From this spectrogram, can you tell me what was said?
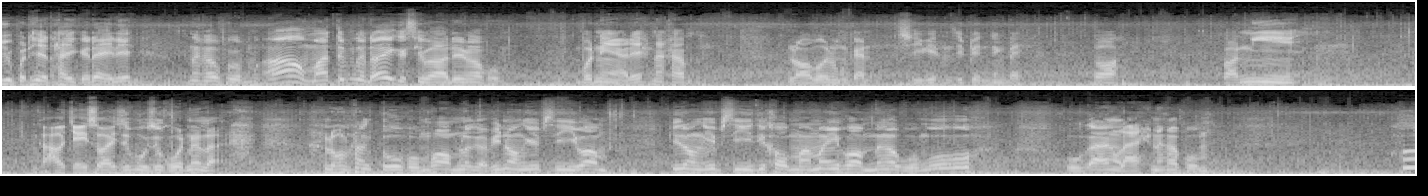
อยู่ประเทศไทยก็ได้เด้นะครับผมอ้าวมาเต็มกันได้ก็สิว่าเด้นะครับผมบนแหน่เด้นะครับ รอเบิ่งนำกันชีวิตมันสิเป็นจังไดต่อตอนนี้ก็เอาใจซอยสุบุสุคนนั่นแหละรวมทั้งตัวผมพร้อมแล้วกับพี่น้อง FC พร้อมพี่น้อง FC ที่เข้ามาไม่พร้อมนะครับผมโอ้โหอ้างหลายนะครับผมโอ้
